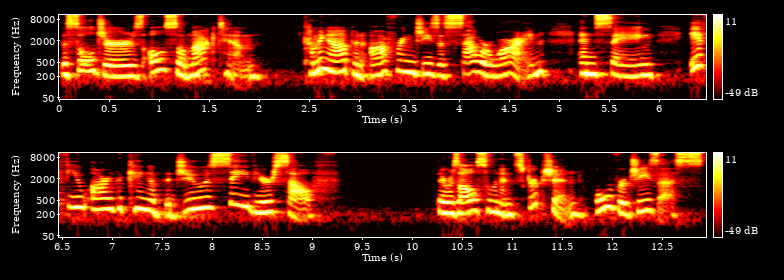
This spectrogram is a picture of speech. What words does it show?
The soldiers also mocked him, coming up and offering Jesus sour wine, and saying, If you are the king of the Jews, save yourself. There was also an inscription over Jesus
